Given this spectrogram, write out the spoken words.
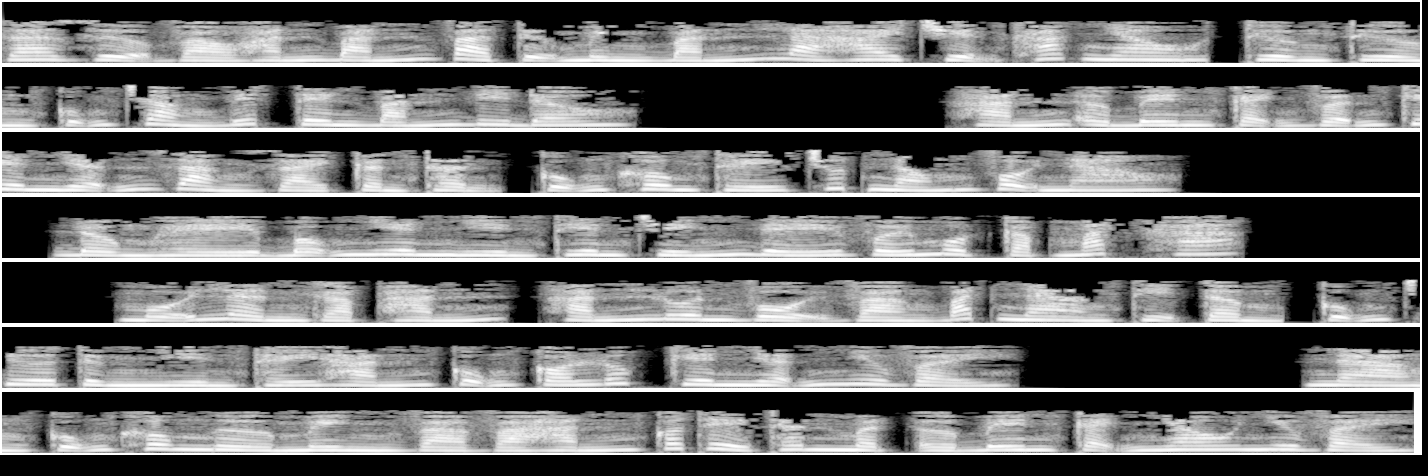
ra dựa vào hắn bắn và tự mình bắn là hai chuyện khác nhau, thường thường cũng chẳng biết tên bắn đi đâu. Hắn ở bên cạnh vẫn kiên nhẫn giảng giải cẩn thận, cũng không thấy chút nóng vội nào. Đồng hề bỗng nhiên nhìn thiên chính đế với một cặp mắt khác. Mỗi lần gặp hắn, hắn luôn vội vàng bắt nàng thị tẩm, cũng chưa từng nhìn thấy hắn cũng có lúc kiên nhẫn như vậy. Nàng cũng không ngờ mình và và hắn có thể thân mật ở bên cạnh nhau như vậy.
